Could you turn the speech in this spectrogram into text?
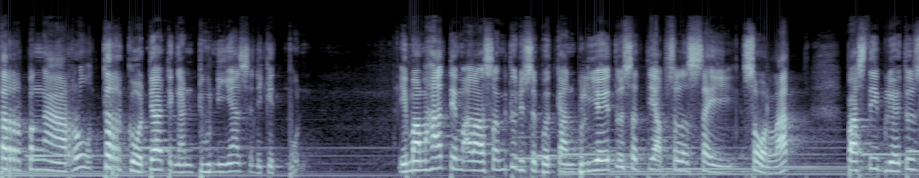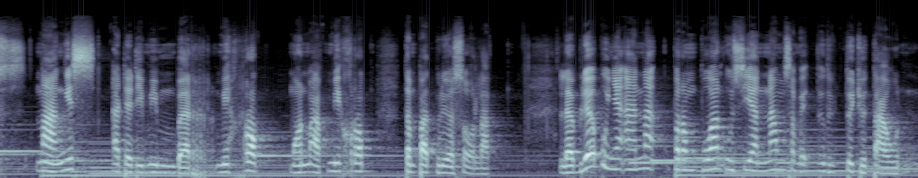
terpengaruh, tergoda dengan dunia sedikit pun. Imam Hatim Al-Asom itu disebutkan beliau itu setiap selesai sholat pasti beliau itu nangis ada di mimbar, mihrab, mohon maaf mihrab tempat beliau sholat. Lah beliau punya anak perempuan usia 6 sampai 7 tahun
